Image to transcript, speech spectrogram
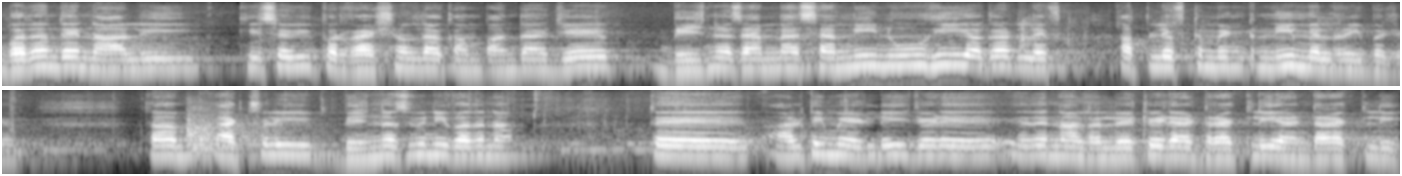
ਵਧਣ ਦੇ ਨਾਲ ਹੀ ਕਿਸੇ ਵੀ ਪ੍ਰੋਫੈਸ਼ਨਲ ਦਾ ਕੰਮ ਪਾਉਂਦਾ ਜੇ ਬਿਜ਼ਨਸ ਐਮਐਸਐਮਈ ਨੂੰ ਹੀ ਅਗਰ ਲਿਫਟ ਅਪਲਿਫਟਮੈਂਟ ਨਹੀਂ ਮਿਲ ਰਹੀ ਬਜਟ ਤਾਂ ਐਕਚੁਅਲੀ ਬਿਜ਼ਨਸ ਵੀ ਨਹੀਂ ਵਧਣਾ ਤੇ ਅਲਟੀਮੇਟਲੀ ਜਿਹੜੇ ਇਹਦੇ ਨਾਲ ਰਿਲੇਟਡ ਹੈ ਡਾਇਰੈਕਟਲੀ ਐਂਡ ਇਨਡਾਇਰੈਕਟਲੀ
